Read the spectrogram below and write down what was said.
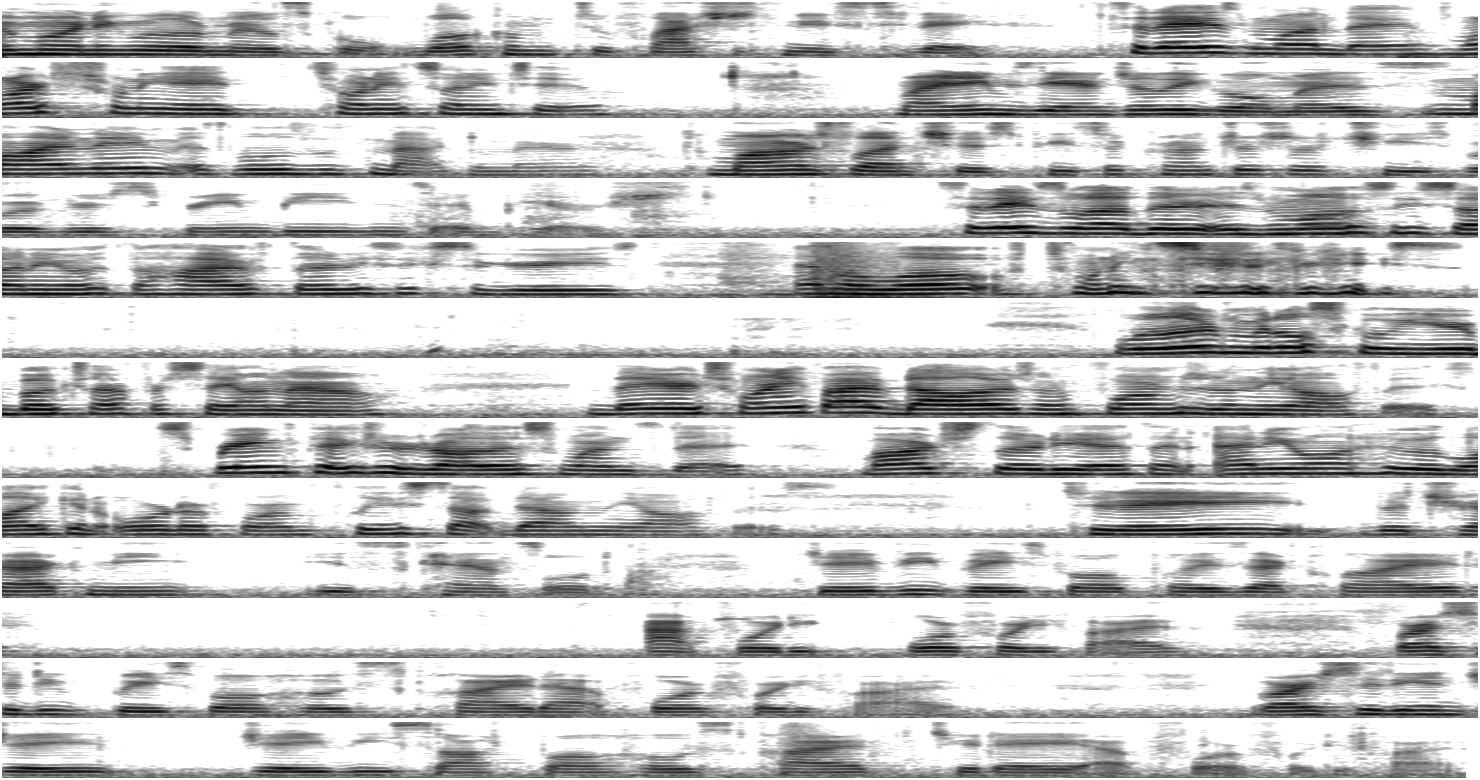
Good morning, Willard Middle School. Welcome to Flashes News today. Today is Monday, March 28, 2022. My name is Angeli Gomez. My name is Elizabeth McNamara. Tomorrow's lunches pizza crunchers or cheeseburgers, green beans, and pears. Today's weather is mostly sunny with a high of 36 degrees and a low of 22 degrees. Willard Middle School yearbooks are for sale now. They are $25 and forms are in the office. Spring pictures are this Wednesday, March 30th, and anyone who would like an order form, please stop down in the office. Today, the track meet is canceled. JV baseball plays at Clyde at 40, 4:45. Varsity baseball hosts Clyde at 4:45. Varsity and J, JV softball hosts Clyde today at 4:45.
